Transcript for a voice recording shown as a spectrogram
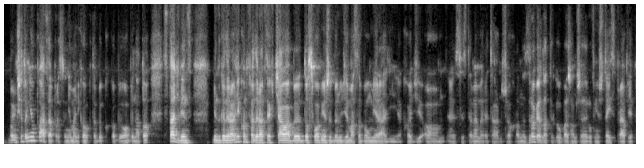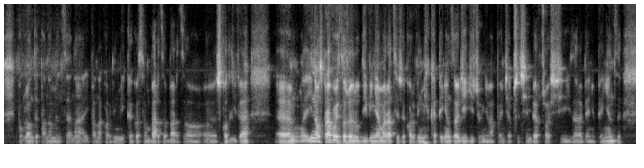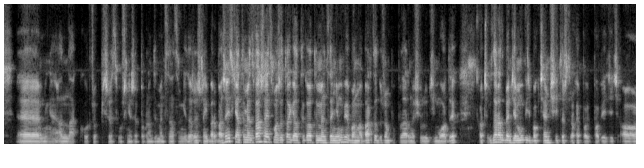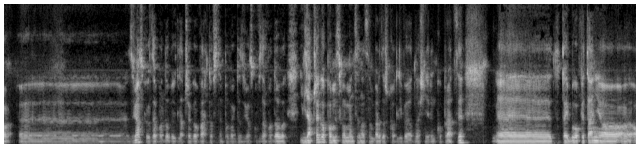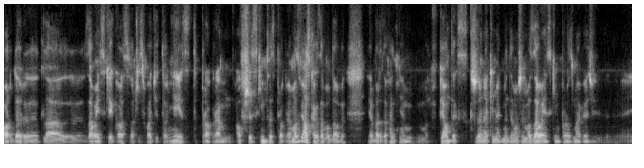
bo im się to nie opłaca, po prostu nie ma nikogo, kto by kogo byłoby na to stać, więc, więc generalnie Konfederacja chciałaby dosłownie, żeby ludzie masowo umierali, jak chodzi o e, system emerytalny czy ochronę zdrowia, dlatego uważam, że również w tej sprawie poglądy pana Mencena i pana Korwin-Mikkego są bardzo, bardzo e, szkodliwe. Inną sprawą jest to, że Ludwinia ma rację, że Korwin-Mikke pieniądze odziedziczył, nie ma pojęcia przedsiębiorczości i zarabianiu pieniędzy. Anna Kurczuk pisze słusznie, że poglądy Mencena są niedorzeczne i barbarzyńskie, natomiast ważne jest może to, ja dlatego o tym Mencenie mówię, bo on ma bardzo dużą popularność u ludzi młodych, o czym zaraz będziemy mówić, bo chciałem dzisiaj też trochę powiedzieć o związkach zawodowych, dlaczego warto wstępować do związków zawodowych i dlaczego pomysły Mencena są bardzo szkodliwe odnośnie rynku pracy. E, tutaj było pytanie o order dla Załańskiego, znaczy słuchajcie, to nie jest program o wszystkim, to jest program o związkach zawodowych. Ja bardzo chętnie w piątek z Krzyżeniakiem, jak będę możemy o Załańskim porozmawiać,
